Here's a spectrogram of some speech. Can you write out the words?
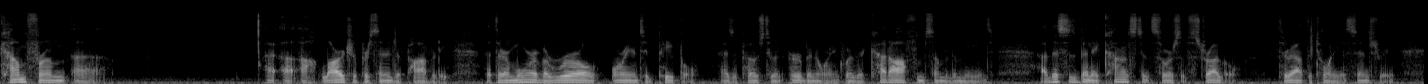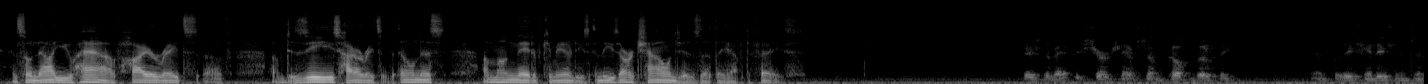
come from uh, a, a a larger percentage of poverty, that they're more of a rural-oriented people as opposed to an urban-oriented, where they're cut off from some of the means. Uh, this has been a constant source of struggle throughout the 20th century. And so now you have higher rates of, of disease, higher rates of illness among Native communities, and these are challenges that they have to face. Does the Methodist Church have some culpability um, for these conditions and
